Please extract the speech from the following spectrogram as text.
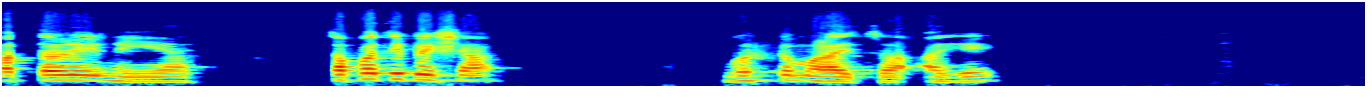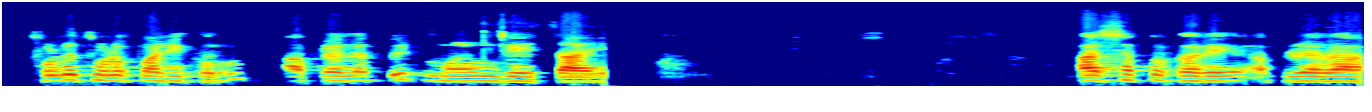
पातळही नाही आहे. चपातीपेक्षा घट्ट मळायचं आहे. थोडं थोडं पाणी करून आपल्याला पीठ मळून घ्यायचं आहे. अशा प्रकारे आपल्याला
